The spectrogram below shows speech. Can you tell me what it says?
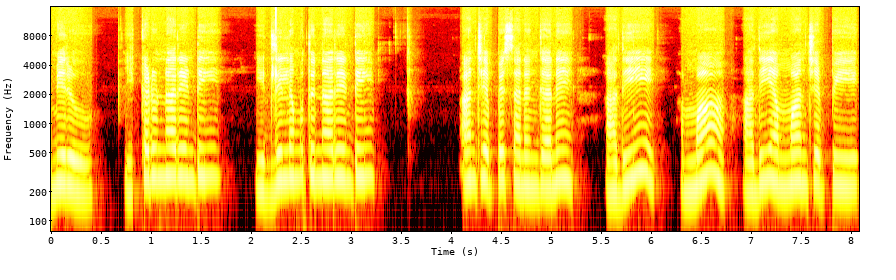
మీరు ఇక్కడున్నారేంటి? ఇడ్లీలు అమ్ముతున్నారేంటి? అని చెప్పేసి అనగానే అది అమ్మా అది అమ్మా అని చెప్పి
